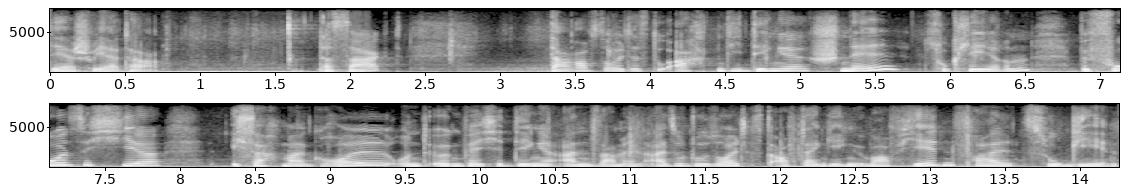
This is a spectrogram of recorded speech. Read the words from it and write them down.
der Schwerter. Das sagt, darauf solltest du achten, die Dinge schnell zu klären, bevor sich hier ich sag mal, Groll und irgendwelche Dinge ansammeln. Also du solltest auf dein Gegenüber auf jeden Fall zugehen.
